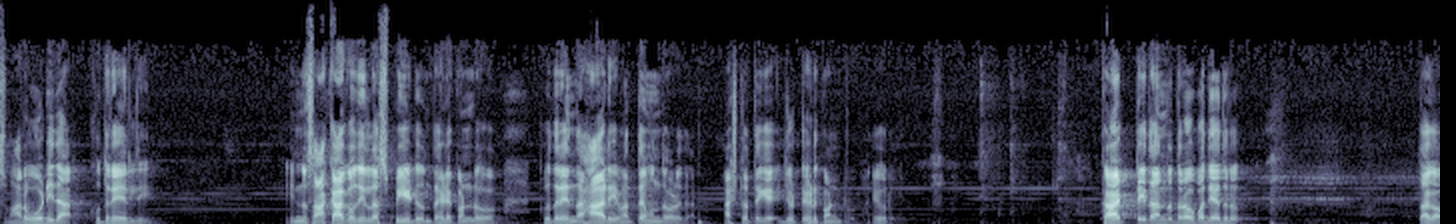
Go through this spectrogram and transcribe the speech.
ಸುಮಾರು ಓಡಿದ ಕುದುರೆಯಲ್ಲಿ. ಇನ್ನು ಸಾಕಾಗೋದಿಲ್ಲ ಸ್ಪೀಡ್ ಅಂತ ಹೇಳಿಕೊಂಡು ಕುದುರೆಯಿಂದ ಹಾರಿ ಮತ್ತೆ ಮುಂದೆ ಓಡಿದ ಅಷ್ಟೊತ್ತಿಗೆ ಜುಟ್ಟು ಹಿಡ್ಕೊಂಡ್ರು ಇವರು. ಕಟ್ಟಿ ತಂದು ದ್ರೌಪದಿ ಎದುರು. ತಗೋ,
